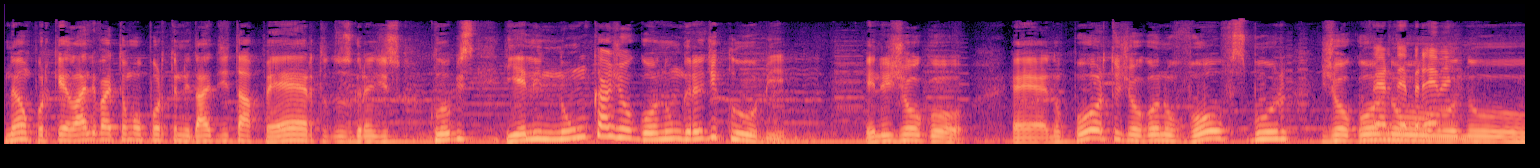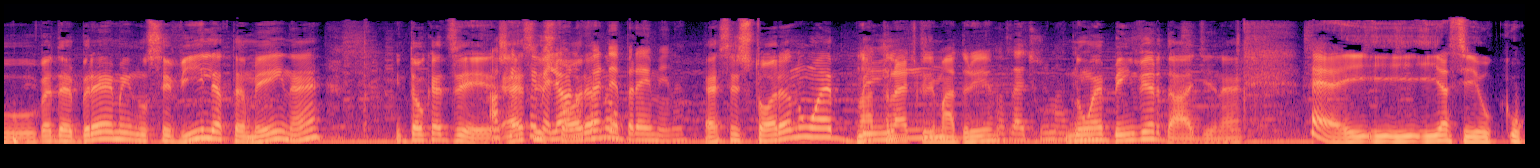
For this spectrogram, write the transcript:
Não, porque lá ele vai ter uma oportunidade de estar perto dos grandes clubes e ele nunca jogou num grande clube. Ele jogou é, no Porto, jogou no Wolfsburg, jogou Werder no, no Werder Bremen, no Sevilha também, né? Então quer dizer, Acho que essa melhor no história Werder não, Bremen, né? essa história não é No bem Atlético de Madrid. No Atlético de Madrid. não é bem verdade, né? É, e, e- e assim, o, o-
